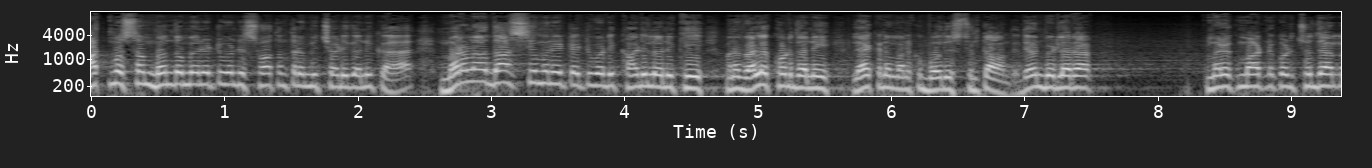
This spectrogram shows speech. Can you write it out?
ఆత్మ సంబంధమైనటువంటి స్వాతంత్రం ఇచ్చాడు కనుక మరలా దాస్యం అనేటటువంటి కాడిలోనికి మనం వెళ్ళకూడదని లేఖనం మనకు బోధిస్తుంటా ఉంది. దేవుని బిడ్డరా మరొక మాటను కూడా చూద్దాం.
